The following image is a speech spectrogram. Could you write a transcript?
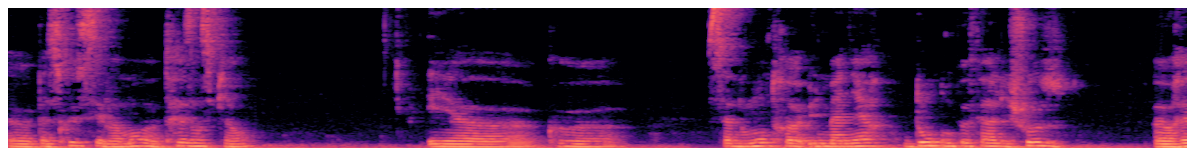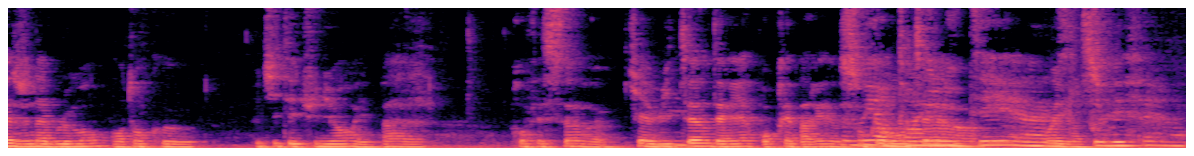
Euh, parce que c'est vraiment euh, très inspirant. Et que ça nous montre une manière dont on peut faire les choses raisonnablement en tant que petit étudiant et pas professeur qui a 8 heures derrière pour préparer son commentaire. En temps limité, ce faire.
